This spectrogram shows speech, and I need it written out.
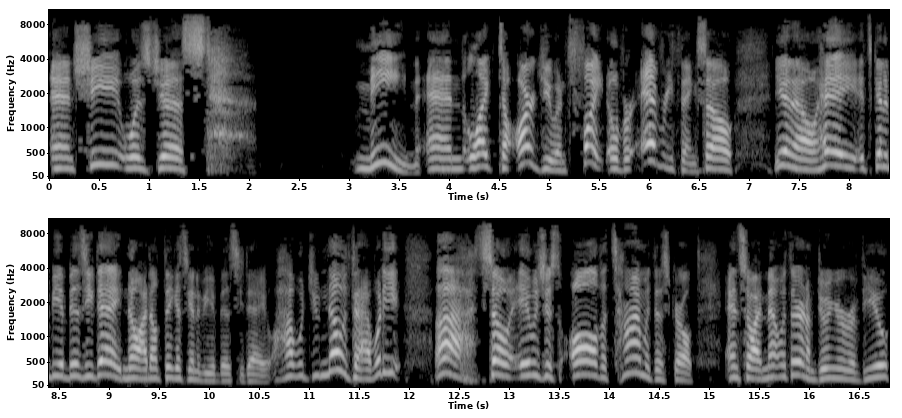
and she was just mean and like to argue and fight over everything. So, you know, hey, it's going to be a busy day. No, I don't think it's going to be a busy day. How would you know that? What do you, ah, so it was just all the time with this girl. And so I met with her and I'm doing a review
